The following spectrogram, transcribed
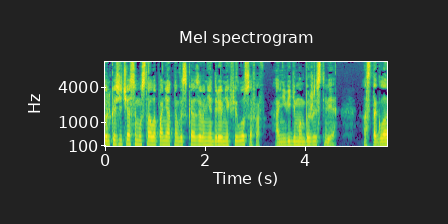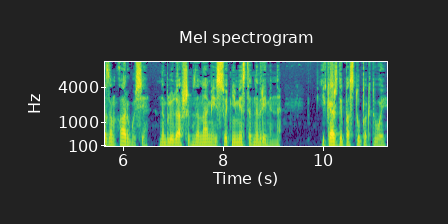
Только сейчас ему стало понятно высказывание древних философов о невидимом божестве, остоглазом Аргусе, наблюдавшем за нами из сотни мест одновременно. И каждый поступок твой,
